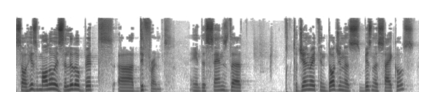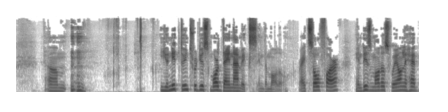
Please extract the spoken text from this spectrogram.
So his model is a little bit uh, different in the sense that to generate endogenous business cycles, um, you need to introduce more dynamics in the model, right? So far, in these models, we only had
